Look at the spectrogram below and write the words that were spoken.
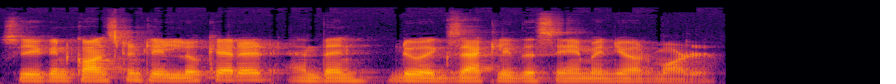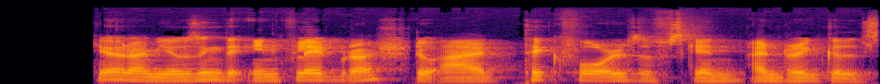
So you can constantly look at it and then do exactly the same in your model. Here I'm using the inflate brush to add thick folds of skin and wrinkles.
